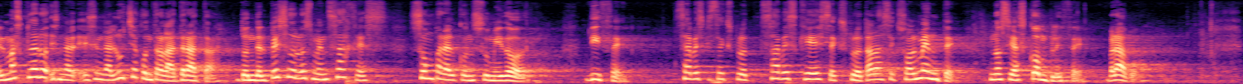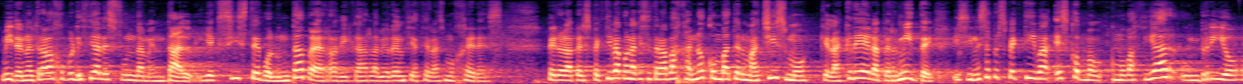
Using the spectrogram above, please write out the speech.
El más claro es en, la, lucha contra la trata, donde el peso de los mensajes son para el consumidor. Dice, ¿sabes que, ¿sabes que es explotada sexualmente? No seas cómplice. Bravo. Miren, el trabajo policial es fundamental y existe voluntad para erradicar la violencia hacia las mujeres. Pero la perspectiva con la que se trabaja no combate el machismo, que la crea y la permite. Y sin esa perspectiva es como, como vaciar un río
